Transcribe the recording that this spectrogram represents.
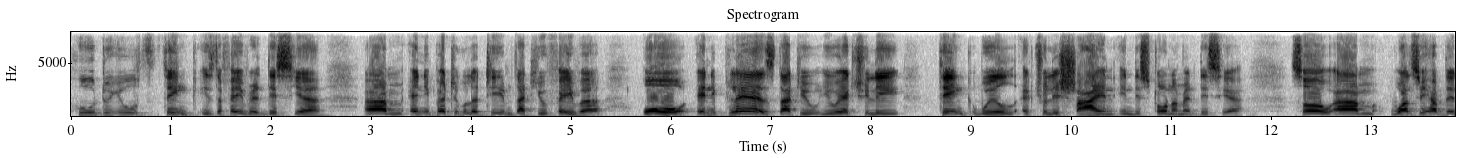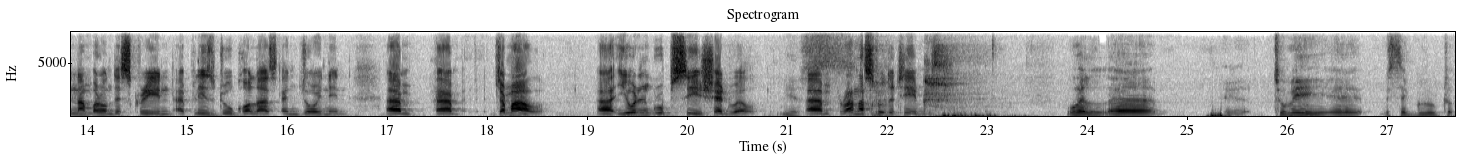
Who do you think is the favorite this year? Um, any particular team that you favor or any players that you, you actually think will actually shine in this tournament this year? So um, once you have the number on the screen, uh, please do call us and join in. Um, um Jamal, uh, you are in Group C, Shadwell. Yes. Um, run us through the teams. Well, uh, to me, uh, it's a group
